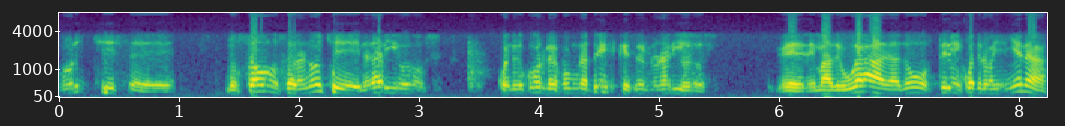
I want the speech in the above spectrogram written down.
boliches, eh, los sábados a la noche, en horarios, cuando corre la Fórmula 3, que son horarios de madrugada, 2, 3, 4 de la mañana,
